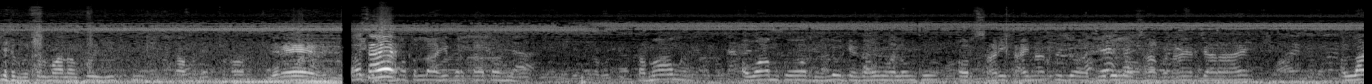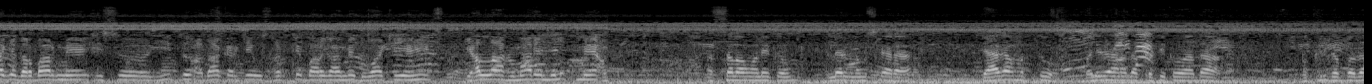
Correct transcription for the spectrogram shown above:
के मुसलमानों को ईद की तमाम आवाम को और नल्लूर के गाँव वालों को और सारी कायनात में जो उल अजहा बनाया जा रहा है अल्लाह के दरबार में इस ईद अदा करके उस रब के बारगाह में दुआ किए हैं कि अल्लाह हमारे मुल्क में ಅಸ್ಸಲಾಂ ಎಲ್ಲರಿಗೂ ನಮಸ್ಕಾರ. ತ್ಯಾಗ ಮತ್ತು ಬಲಿದಾನದ ಪ್ರತೀಕವಾದ ಬಕ್ರೀದ್ ಹಬ್ಬದ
